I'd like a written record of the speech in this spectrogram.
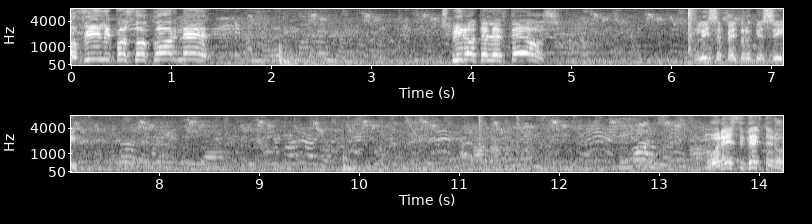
Ο Φίλιππος στο κόρνερ. Σπύρο τελευταίος. Κλείσε Πέτρο και εσύ. Ο Ρέστη δεύτερο.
